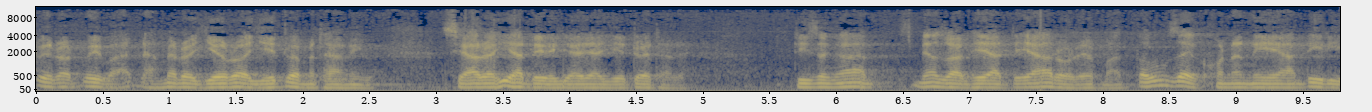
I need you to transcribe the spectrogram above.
တွေ့တော့တွေ့ပါဒါမဲ့တော့ရေတော့ရေတွက်မထမ်းဘူးဆရာတော်ကြီးကတည်းကရရရေတွက်ထားတယ်ဒီစကားမြတ်စွာဘုရားတရားတော်ထဲမှာ38နေရာတိတိ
